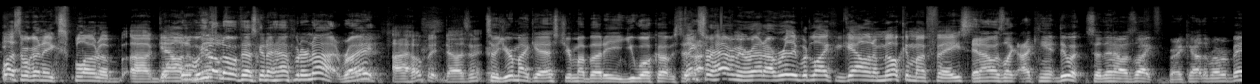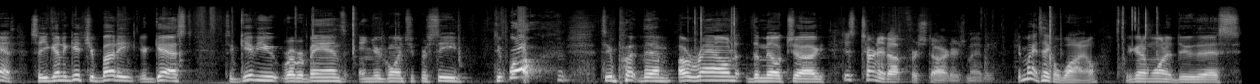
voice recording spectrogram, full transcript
Plus, we're going to explode a, a gallon Well, of we milk. don't know if that's gonna happen or not, right? I hope it doesn't. So you're my guest, you're my buddy, you woke up and said, Thanks for having me, Rhett. I really would like a gallon of milk in my face. and I was like, I can't do it. So then I was like, break out the rubber bands. So you're gonna get your buddy, your guest, to give you rubber bands, and you're going to proceed to whoa, to put them around the milk jug. Just turn it up for starters, maybe. It might take a while. You're gonna want to do this.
